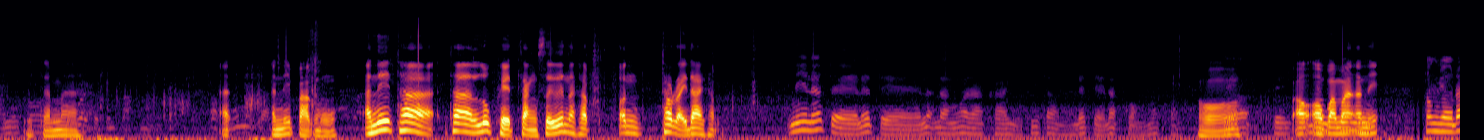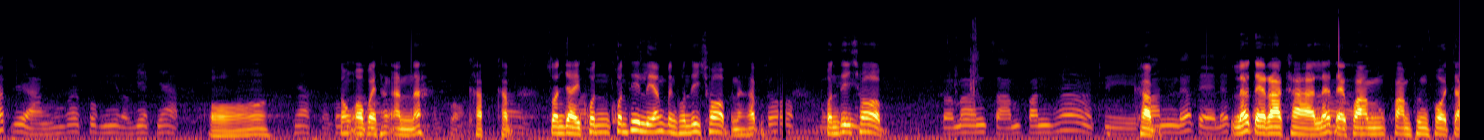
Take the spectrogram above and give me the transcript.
อันนี้ก็อิตามาจะเป็นปากหมูปากหมูเหมือนกันอันนี้ปากหมู อันนี้ถ้าถ้าลูกเพจสั่งซื้อนะครับ ต้นเท่าไหร่ได้ครับนี่แล้วแต่แล้วแต่ละรังว่าราคาอยู่ที่เท่าไหร่แล้วแต่ละกล่องมากกว่าอ๋อแต่ว่ป็นเอาเอาประมาณอันนี้ ต้องยอมรับอย่างหนึ่งว่าพวกนี้เราแยกยาก อ๋อ ยากเราต้องเอาไปทั้งอันนะ ทั้งกล่องครับครับใช่ส่วนใหญ่คนคนที่เลี้ยงเป็นคนที่ชอบนะครับ ชอบคนที่ชอบ ประมาณสามพันห้าสี่ครับพันแล้วแต่แล้วแต่ราคาแล้วแต่ความความพึงพอใจ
